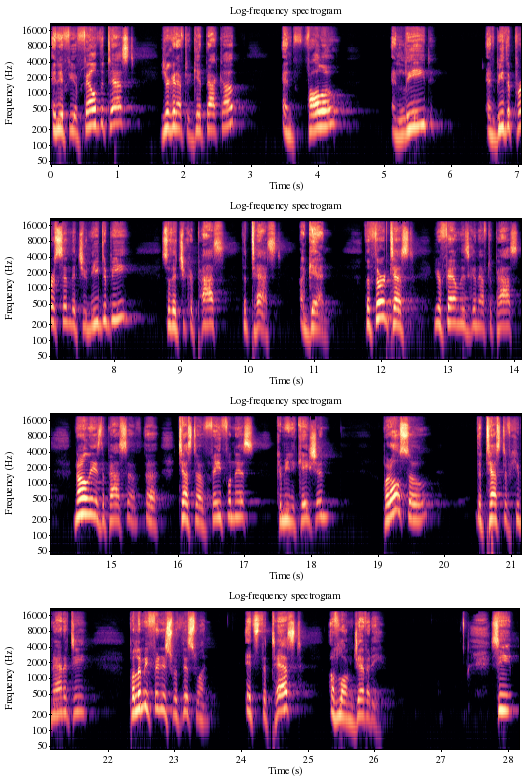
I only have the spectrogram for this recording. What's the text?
And if you failed the test, you're going to have to get back up and follow and lead and be the person that you need to be so that you could pass the test again. The third test your family is going to have to pass not only is the pass of the test of faithfulness, communication, but also the test of humanity. But let me finish with this one. It's the test of longevity. See,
